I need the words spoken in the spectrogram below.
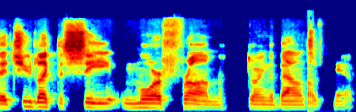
that you'd like to see more from during the balance of camp?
